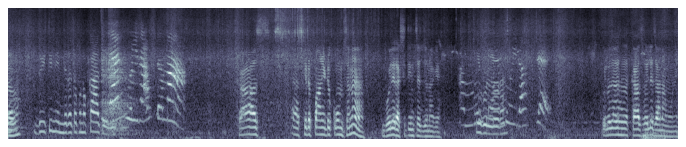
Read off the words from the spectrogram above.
বাবা। দুই তিন দিন ধরে তো কোনো কাজ হয়নি কাজ আজকে এটা পানি একটু কমছে না বলে রাখছি তিন চারজন আগে। কি বলল ওরা? বলল কাজ হইলে জানা মনে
